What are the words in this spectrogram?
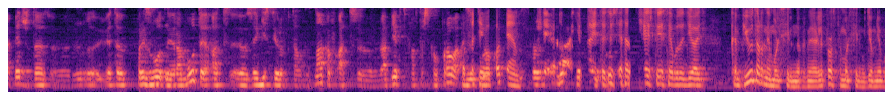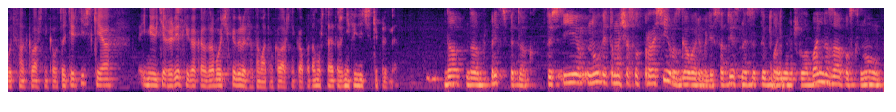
опять же, да, это производные работы от э, зарегистрированных товарных знаков, от э, объектов авторского права. По сути, его копия? То есть это означает, что если я буду делать компьютерный мультфильм, например, или просто мультфильм, где у меня будет автомат Калашникова, то теоретически я имею те же риски, как разработчик игры с автоматом Калашникова, потому что это же не физический предмет. Да, да, в принципе так. То есть, и, ну, это мы сейчас вот про Россию разговаривали, соответственно, если ты планируешь глобальный запуск, ну,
